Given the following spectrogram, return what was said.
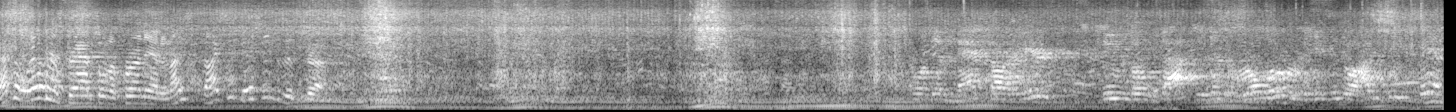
Got the limiter straps on the front end. A nice, nice addition to this truck. One of them NASCAR here, moving on the top, so doesn't roll over it gets into a high-speed spin.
